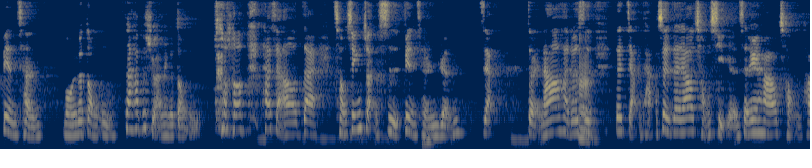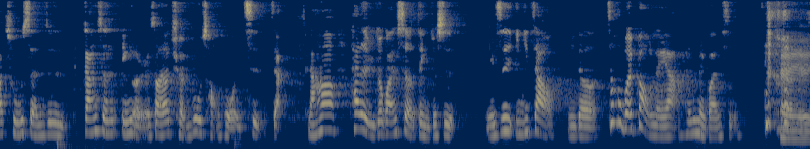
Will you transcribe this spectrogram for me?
变成某一个动物，但她不喜欢那个动物，她想要再重新转世变成人，这样。对，然后他就是在讲他，嗯、所以大家要重启人生，因为他要从他出生就是刚生婴儿的时候要全部重活一次这样。然后他的宇宙观设定就是你是依照你的，这会不会暴雷啊？还是没关系？哎，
